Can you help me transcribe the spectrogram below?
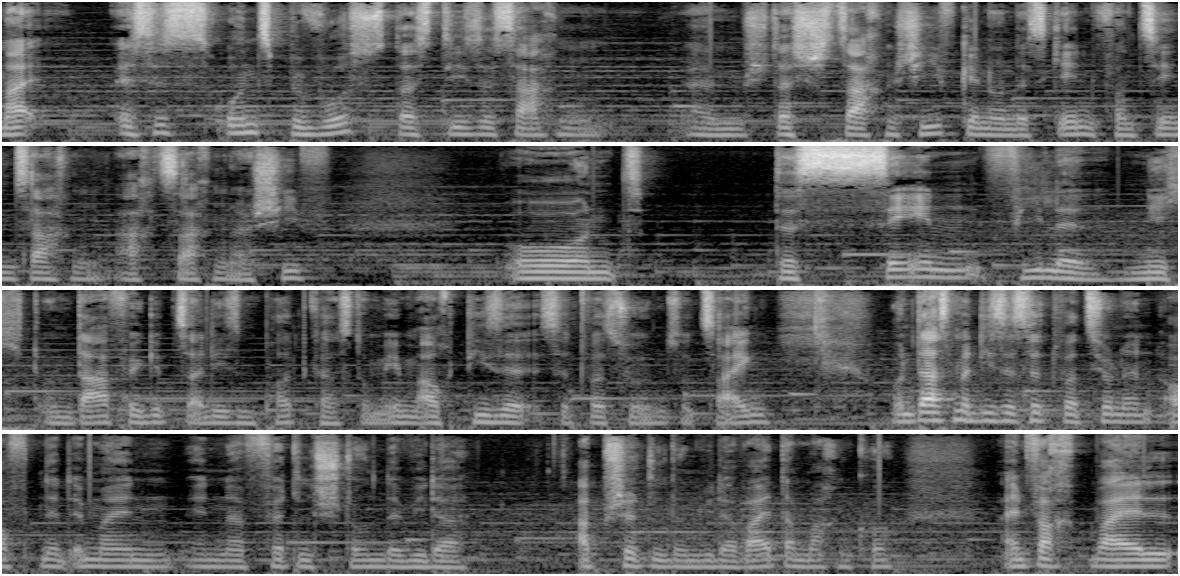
mal, es ist uns bewusst, dass diese Sachen, ähm, dass Sachen schief gehen und es gehen von zehn Sachen, acht Sachen schief. Und das sehen viele nicht und dafür gibt es ja diesen Podcast, um eben auch diese Situation zu zeigen. Und dass man diese Situationen oft nicht immer in, in einer Viertelstunde wieder abschüttelt und wieder weitermachen kann. Einfach weil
